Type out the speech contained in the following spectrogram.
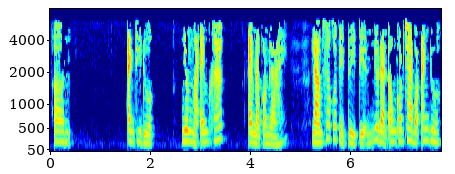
Ờ, anh thì được, nhưng mà em khác. Em là con gái. Làm sao có thể tùy tiện như đàn ông con trai bọn anh được?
